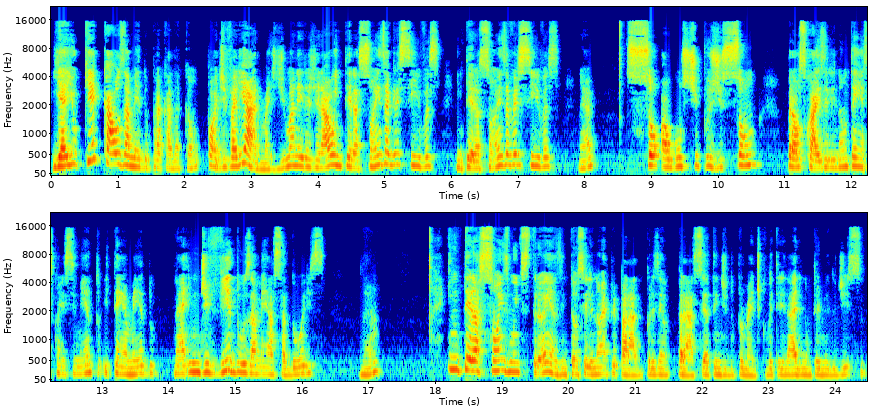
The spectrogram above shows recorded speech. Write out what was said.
E aí, o que causa medo para cada cão pode variar, mas de maneira geral, interações agressivas, interações aversivas, né? So, alguns tipos de som para os quais ele não tem esse conhecimento e tenha medo, né? Indivíduos ameaçadores, né? Interações muito estranhas, então se ele não é preparado, por exemplo, para ser atendido por médico veterinário, não ter medo disso,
